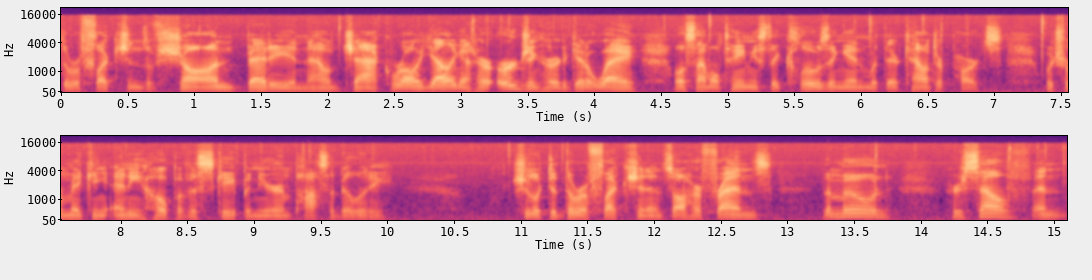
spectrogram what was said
The reflections of Sean, Betty, and now Jack were all yelling at her, urging her to get away, while simultaneously closing in with their counterparts, which were making any hope of escape a near impossibility. She looked at the reflection and saw her friends, the moon, herself, and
